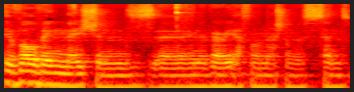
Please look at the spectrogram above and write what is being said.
evolving nations uh, in a very ethno-nationalist sense.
